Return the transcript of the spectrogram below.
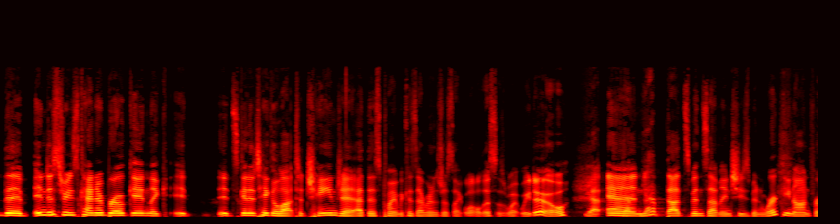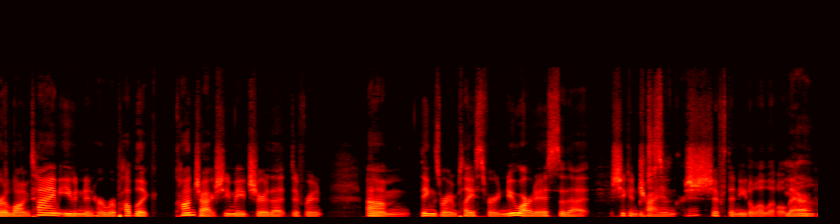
the industry's kind of broken like it it's going to take a lot to change it at this point because everyone's just like, well, this is what we do. Yeah. And yep. that's been something she's been working on for a long time. Even in her Republic contract, she made sure that different um, things were in place for new artists so that she can Which try and great. shift the needle a little yeah. there.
